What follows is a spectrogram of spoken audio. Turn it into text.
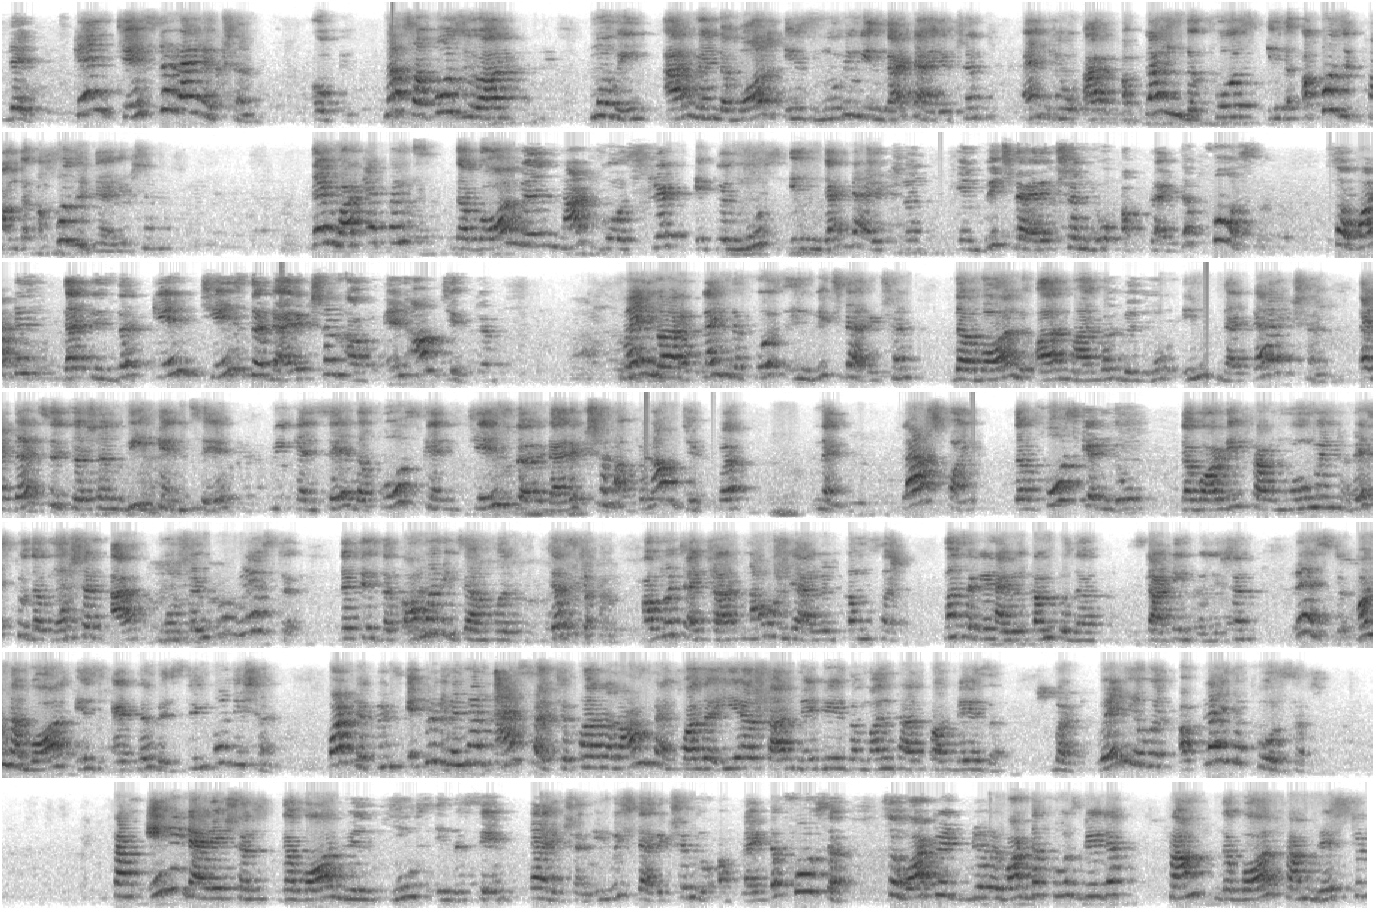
Then, can change the direction. Okay. Now, suppose you are moving and when the ball is moving in that direction and you are applying the force in the opposite from the opposite direction, then what happens? The ball will not go straight, it will move in that direction in which direction you apply the force. So what is that is the can change the direction of an object. When you are applying the force in which direction, the ball or marble will move in that direction. At that situation, we can say we can say the force can change the direction of an object. Then, last point, the force can do the body from movement rest to the motion or motion to rest. That is the common example. Just how much I start now only I will come once again I will come to the starting position. Rest when the ball is at the resting position. What happens? It will remain as such for a long time, for the years or maybe the month or for days. But when you will apply the force from any direction, the ball will move in the same direction. In which direction you apply the force. So what will what the force did? From the ball from rest to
